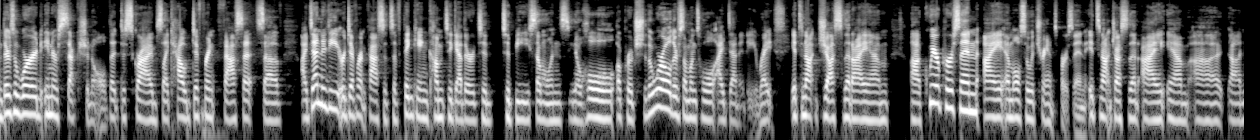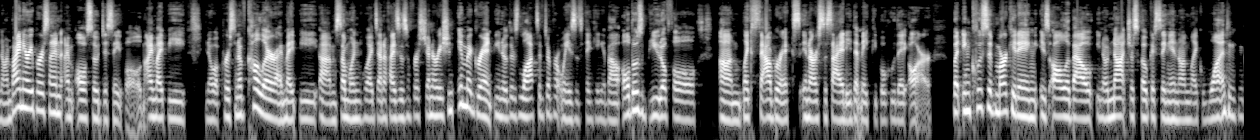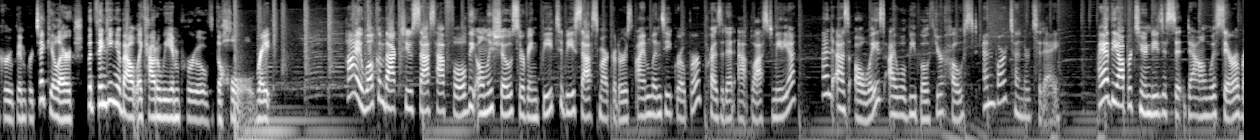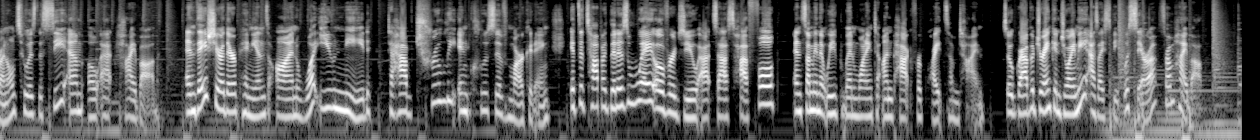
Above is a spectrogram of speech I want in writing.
There's a word intersectional that describes like how different facets of identity or different facets of thinking come together to to be someone's, you know, whole approach to the world or someone's whole identity, right? It's not just that I am a queer person, I am also a trans person. It's not just that I am a, a non-binary person, I'm also disabled. I might be, you know, a person of color. I might be um, someone who identifies as a first-generation immigrant. You know, there's lots of different ways of thinking about all those beautiful, um, like fabrics in our society that make people who they are. But inclusive marketing is all about, you know, not just focusing in on like one group in particular, but thinking about like how do we improve the whole, right? Hi, welcome back to SaaS Half Full, the only show serving B2B SaaS marketers. I'm Lindsey Groepper, president at Blast Media. And as always, I will be both your host and bartender today. I had the opportunity to sit down with Sarah Reynolds, who is the CMO at HiBob, and they share their opinions on what you need to have truly inclusive marketing. It's a topic that is way overdue at SaaS Half Full and something that we've been wanting to unpack for quite some time. So grab a drink and join me as I speak with Sarah from HiBob.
